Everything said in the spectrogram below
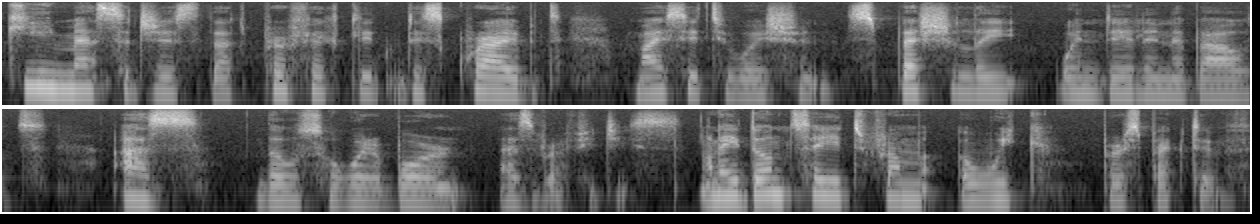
key messages that perfectly described my situation, especially when dealing about us, those who were born as refugees. And I don't say it from a weak perspective,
